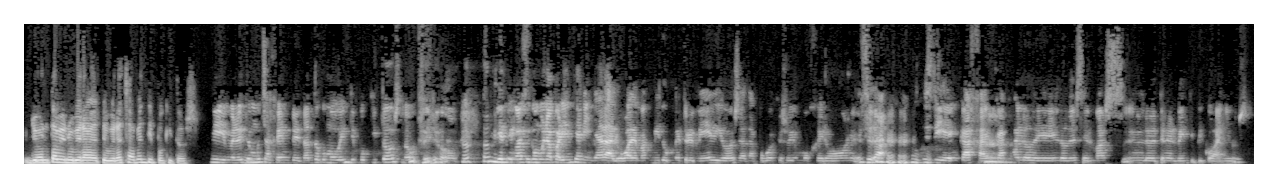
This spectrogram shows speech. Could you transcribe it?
Yo también hubiera, te hubiera echado veinte y poquitos. Sí, me lo dice mucha gente, tanto como veinte y poquitos, no, pero que tengo así como una apariencia niñada, luego además mido un metro y medio, o sea, tampoco es que soy un mujerón, o sea, sí, encaja, encaja lo de, lo de ser más, lo de tener veinte y pico años.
